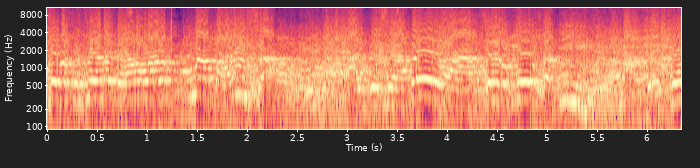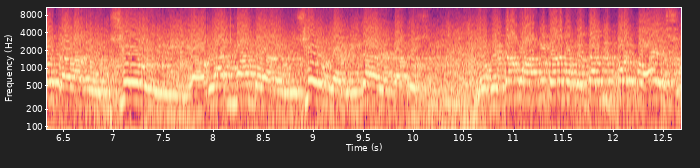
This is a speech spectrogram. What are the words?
Nosotros sencillamente le vamos a dar una paliza al que se atreva a hacer cosas aquí en contra de la revolución y a hablar mal de la revolución y a gritar esta cosa. Los que estamos aquí tenemos que estar dispuestos a eso.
